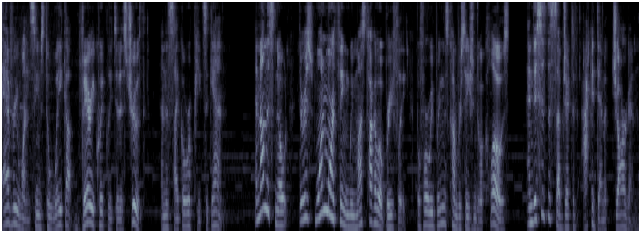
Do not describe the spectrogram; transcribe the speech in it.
everyone seems to wake up very quickly to this truth and the cycle repeats again. And on this note, there is one more thing we must talk about briefly before we bring this conversation to a close, and this is the subject of academic jargon.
